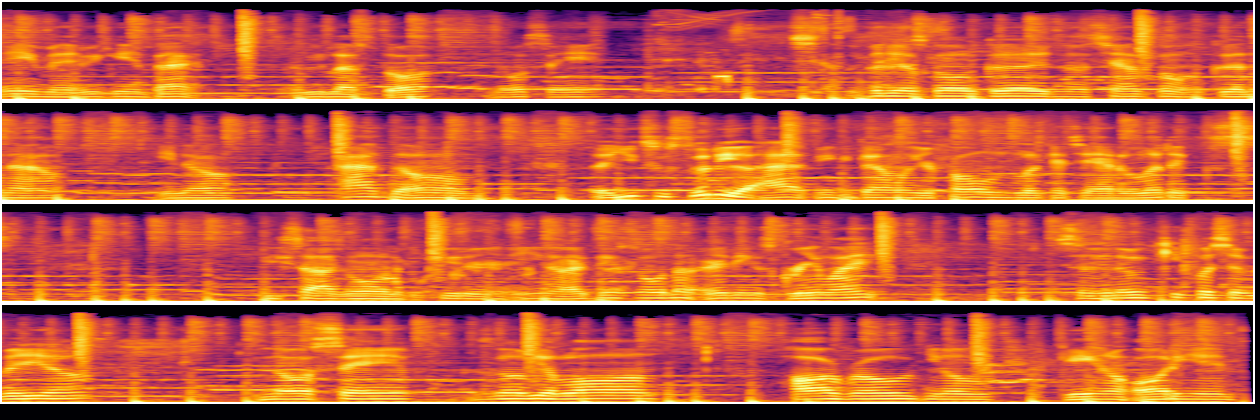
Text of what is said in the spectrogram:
Hey man, we getting back where we left off. You know what I'm saying? The video's going good. You know, the channel's going good now. You know, I the um the YouTube Studio app. You can download your phone, look at your analytics. Besides going on the computer, you know everything's going up. Everything's green light. So you know, keep pushing videos. You know what I'm saying? It's gonna be a long, hard road. You know, gaining an audience.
